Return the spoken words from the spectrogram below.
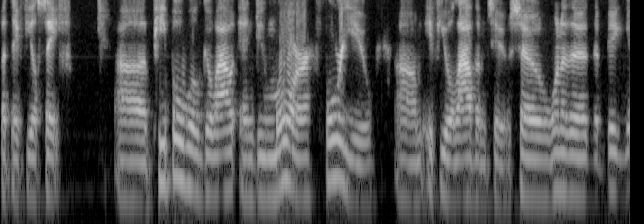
but they feel safe uh, people will go out and do more for you um, if you allow them to. So one of the the big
